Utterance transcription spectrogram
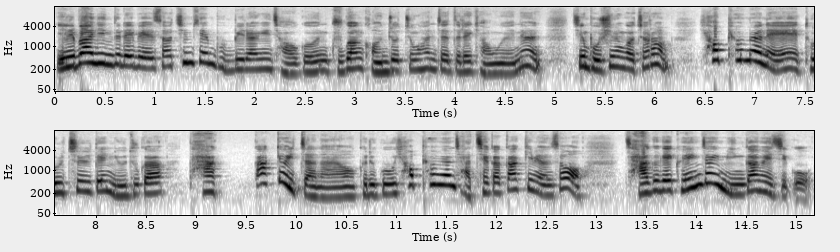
일반인들에 비해서 침샘 분비량이 적은 구강 건조증 환자들의 경우에는 지금 보시는 것처럼 혀 표면에 돌출된 유두가 다 깎여 있잖아요. 그리고 혀 표면 자체가 깎이면서 자극에 굉장히 민감해지고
